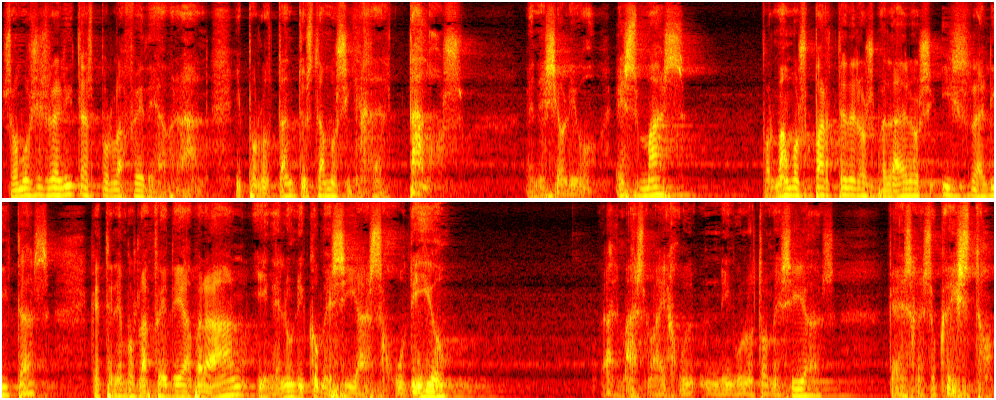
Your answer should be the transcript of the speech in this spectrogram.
Somos israelitas por la fe de Abraham y por lo tanto estamos injertados en ese olivo. Es más, formamos parte de los verdaderos israelitas que tenemos la fe de Abraham y en el único Mesías judío. Además no hay ningún otro Mesías que es Jesucristo.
